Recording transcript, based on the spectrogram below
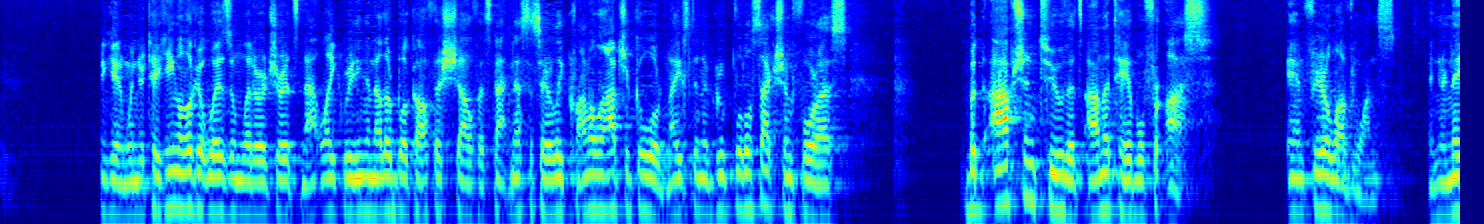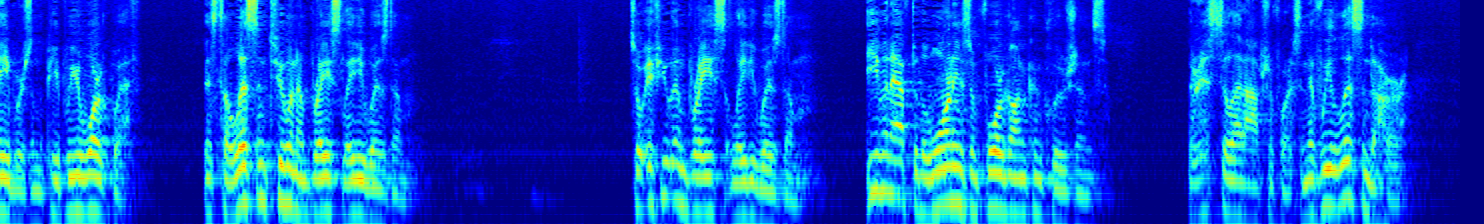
Again, when you're taking a look at wisdom literature, it's not like reading another book off the shelf. It's not necessarily chronological or nice in a group little section for us. But option two that's on the table for us and for your loved ones and your neighbors and the people you work with is to listen to and embrace Lady Wisdom. So if you embrace Lady Wisdom, even after the warnings and foregone conclusions, there is still that option for us. And if we listen to her,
